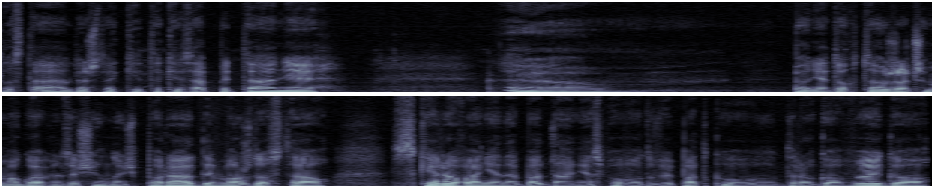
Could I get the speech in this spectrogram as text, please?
dostałem też takie, takie zapytanie Panie doktorze, czy mogłabym zasięgnąć porady? Mąż dostał skierowanie na badania z powodu wypadku drogowego.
